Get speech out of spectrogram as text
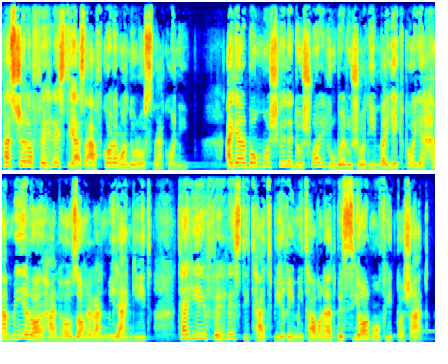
پس چرا فهرستی از افکارمان درست نکنیم؟ اگر با مشکل دشواری روبرو شدیم و یک پای همه راه حلها ظاهرا میلنگید تهیه فهرستی تطبیقی می تواند بسیار مفید باشد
